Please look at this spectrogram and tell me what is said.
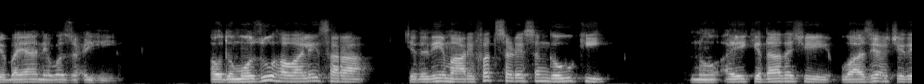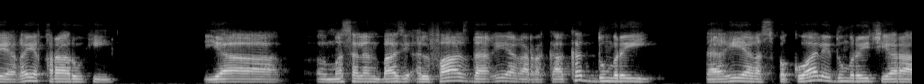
ببيان وضعه او د موضوع حواله سره چې د دې معرفت سره څنګه وکی نو اې کې دا ده چې واضح چې دی غي اقرار وکي یا مثلا بعضی الفاظ دا غي غ رکاکت دومري دا غي غ سپکواله دومري چې را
